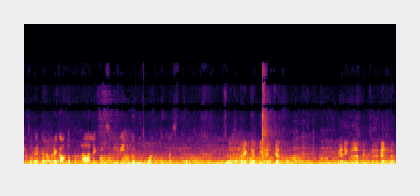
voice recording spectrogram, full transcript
gitu kan. Karena mereka untuk pengenalan acting sendiri juga butuh waktu pasti. Mereka diajak gak ada yang kan belum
